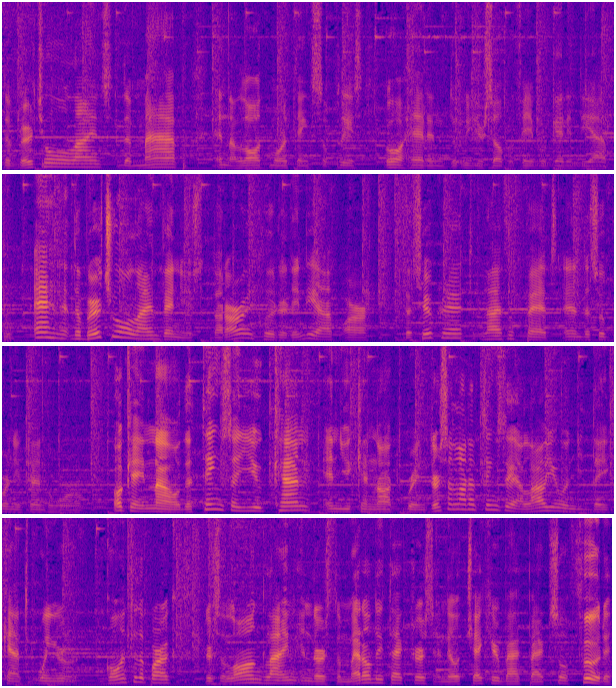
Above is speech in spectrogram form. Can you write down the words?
the virtual lines, the map, and a lot more things. So please go ahead and do yourself a favor getting the app. And the virtual line venues that are included in the app are the Secret, Life of Pets, and the Super Nintendo World. Okay, now the things that you can and you cannot bring. There's a lot of things they allow you and they can't when you're going to the park, there's a long line and there's the metal detectors and they'll check your backpack. So food,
